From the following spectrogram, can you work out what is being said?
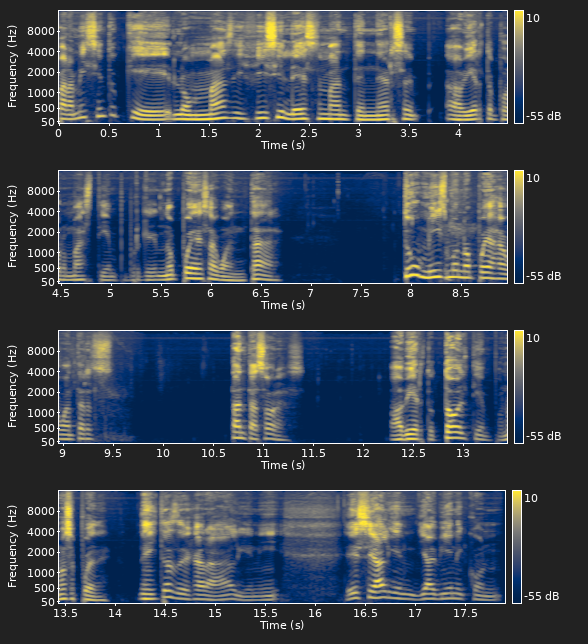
para mí siento que lo más difícil es mantenerse abierto por más tiempo, porque no puedes aguantar. Tú mismo no puedes aguantar tantas horas abierto todo el tiempo, no se puede. Necesitas dejar a alguien y ese alguien ya viene con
